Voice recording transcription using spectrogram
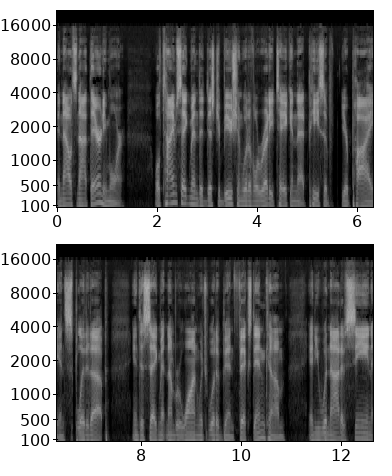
And now it's not there anymore. Well, time segmented distribution would have already taken that piece of your pie and split it up into segment number one, which would have been fixed income. And you would not have seen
